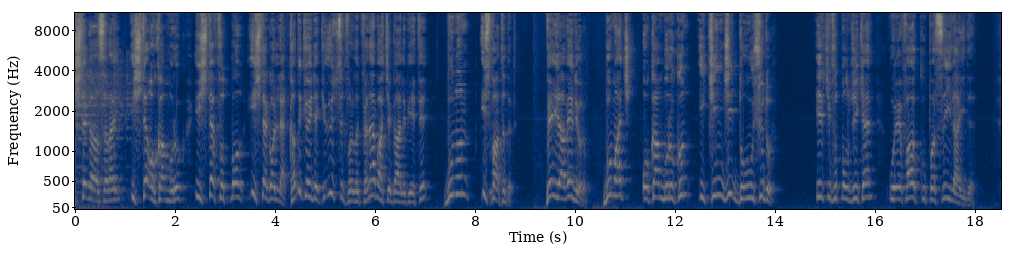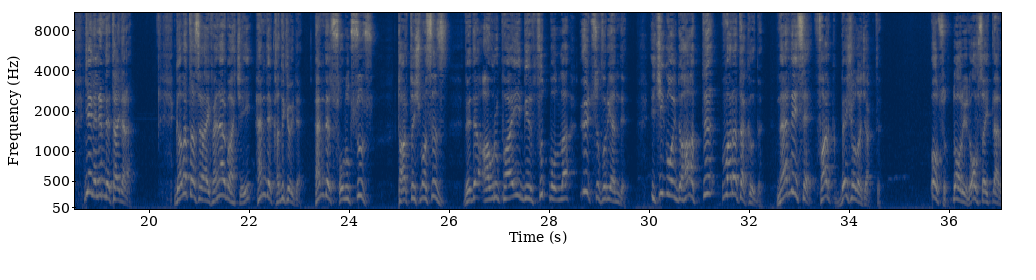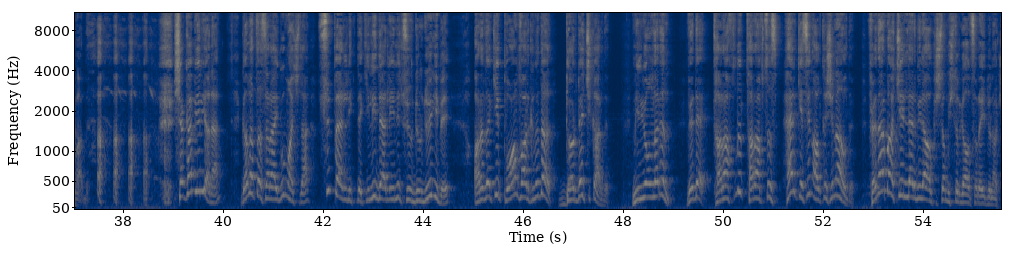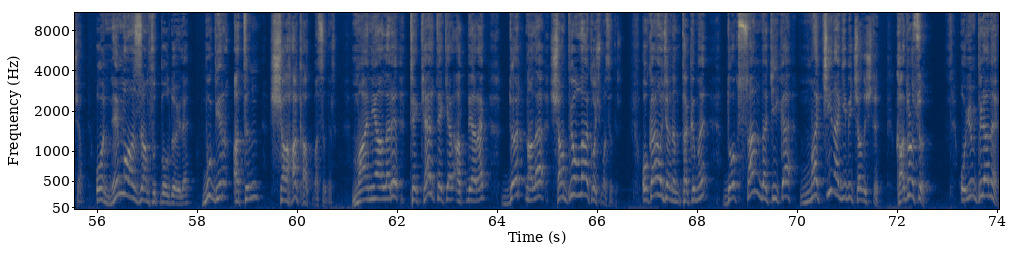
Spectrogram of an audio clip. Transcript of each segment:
İşte Galatasaray, işte Okan Buruk, işte futbol, işte goller. Kadıköy'deki 3-0'lık Fenerbahçe galibiyeti bunun ispatıdır. Ve ilave ediyorum. Bu maç Okan Buruk'un ikinci doğuşudur. İlki futbolcuyken UEFA kupasıylaydı. Gelelim detaylara. Galatasaray Fenerbahçe'yi hem de Kadıköy'de hem de soluksuz, tartışmasız ve de Avrupa'yı bir futbolla 3-0 yendi. İki gol daha attı, vara takıldı. Neredeyse fark 5 olacaktı. Olsun doğruydu offside'ler vardı. Şaka bir yana Galatasaray bu maçla Süper Lig'deki liderliğini sürdürdüğü gibi aradaki puan farkını da dörde çıkardı. Milyonların ve de taraflı tarafsız herkesin alkışını aldı. Fenerbahçeliler bile alkışlamıştır Galatasaray'ı dün akşam. O ne muazzam futboldu öyle. Bu bir atın şaha kalkmasıdır. Maniaları teker teker atlayarak dört nala şampiyonluğa koşmasıdır. Okan Hoca'nın takımı 90 dakika makina gibi çalıştı. Kadrosu, oyun planı,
